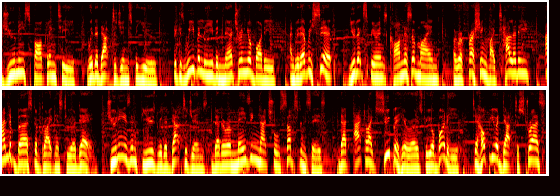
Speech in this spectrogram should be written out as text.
Juni sparkling tea with adaptogens for you because we believe in nurturing your body, and with every sip, you'll experience calmness of mind, a refreshing vitality, and a burst of brightness to your day. Juni is infused with adaptogens that are amazing natural substances that act like superheroes for your body to help you adapt to stress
